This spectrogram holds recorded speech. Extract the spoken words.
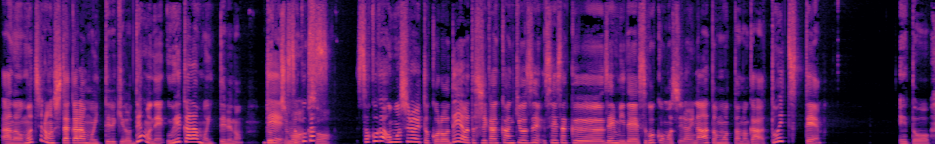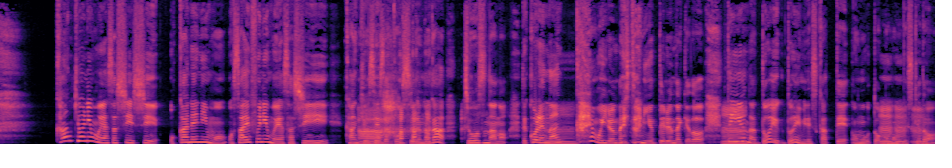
あの、もちろん下からも言ってるけど、でもね、上からも言ってるの。で、どっちもそこがそそこが面白いところで、私が環境ぜ政策ゼミですごく面白いなと思ったのが、ドイツって、えっ、と、環境にも優しいし、お金にも、お財布にも優しい環境政策をするのが上手なの。で、これ何回もいろんな人に言ってるんだけど、う。っていうのはどういう、どういう意味ですかって思うと思うんですけど、うんうん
